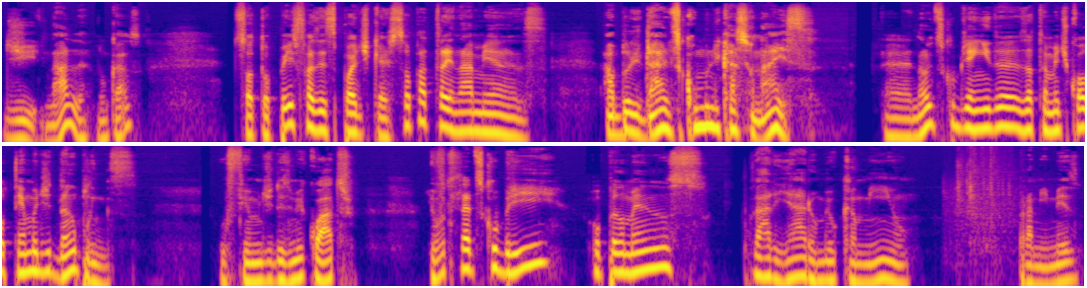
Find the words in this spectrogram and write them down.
de nada, no caso, só topei fazer esse podcast só pra treinar minhas habilidades comunicacionais. É, não descobri ainda exatamente qual o tema de Dumplings, o filme de 2004. Eu vou tentar descobrir, ou pelo menos clarear o meu caminho pra mim mesmo,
